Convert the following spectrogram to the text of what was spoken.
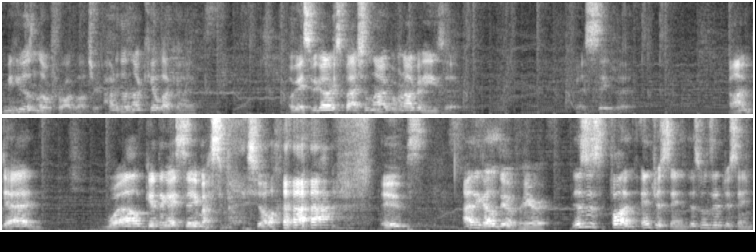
I mean, he doesn't love a frog launcher. How did I not kill that guy? Okay, so we got our special now, but we're not to use it. To save it. I'm dead. Well, good thing I saved my special. Oops. I think I'll do it for here. This is fun, interesting. This one's interesting.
